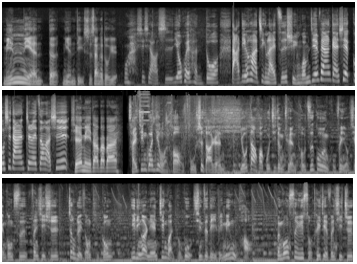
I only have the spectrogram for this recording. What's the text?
明年的年底十三个多月。哇，谢谢老师，优惠很多，打电话进来咨询。我们今天非常感谢股市达人郑瑞宗老师。谢谢米大，拜拜。财经关键晚报股市达人由大华国际证券投资顾问股份有限公司。分析师郑瑞宗提供一零二年经管投顾新字第零零五号。本公司与所推介分析之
